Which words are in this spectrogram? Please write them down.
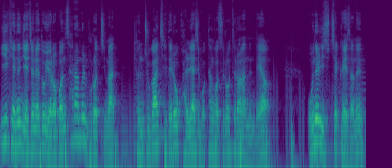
이 개는 예전에도 여러 번 사람을 물었지만 견주가 제대로 관리하지 못한 것으로 드러났는데요. 오늘 이슈 체크에서는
